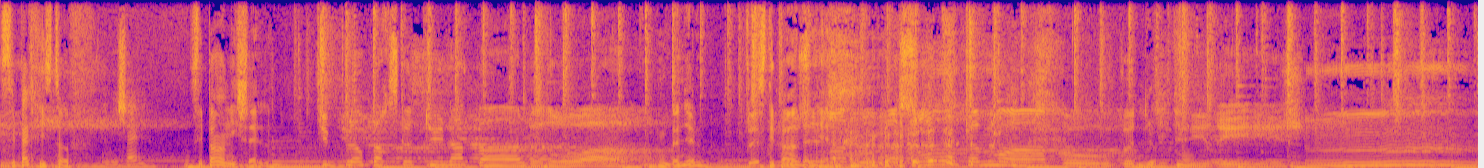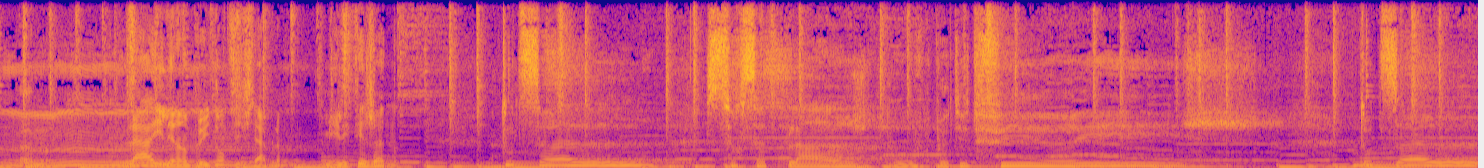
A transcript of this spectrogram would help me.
C'est pas Christophe. Et Michel C'est pas un Michel. Tu pleures parce que tu n'as pas le droit. Daniel C'était pas un Daniel. Comme moi, pauvre petite fille riche. Là, il est un peu identifiable. Mais il était jeune. Toute seule sur cette plage, pauvre petite fille riche. Toute seule.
